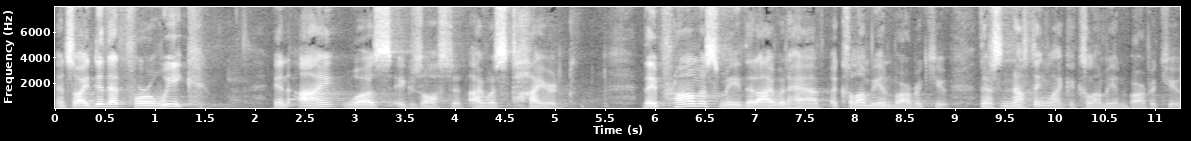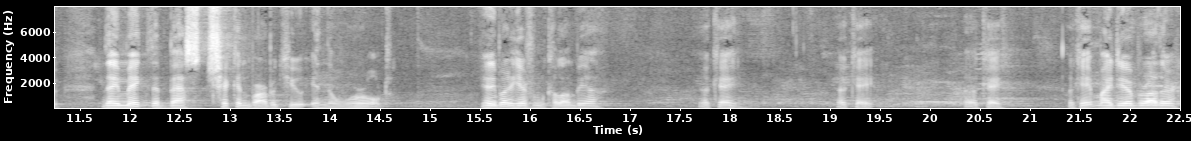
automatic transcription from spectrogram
And so I did that for a week, and I was exhausted. I was tired. They promised me that I would have a Colombian barbecue. There's nothing like a Colombian barbecue. They make the best chicken barbecue in the world. Anybody here from Colombia? Okay. Okay. Okay. Okay, my dear brother,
